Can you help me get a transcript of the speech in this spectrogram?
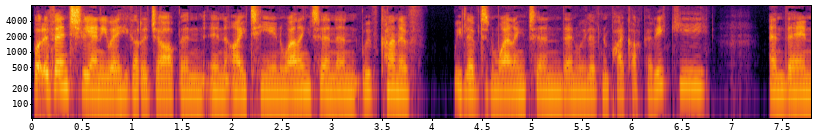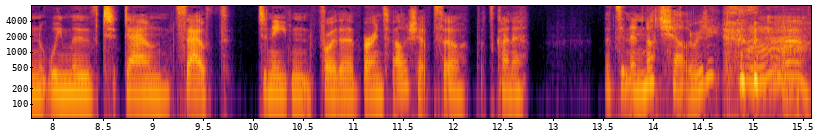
But eventually, anyway, he got a job in, in IT in Wellington, and we've kind of we lived in Wellington, then we lived in Paekakariki, and then we moved down south Dunedin for the Burns Fellowship. So that's kind of that's in a nutshell, really. Mm.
